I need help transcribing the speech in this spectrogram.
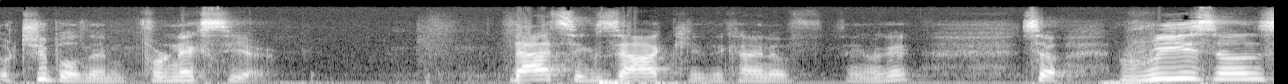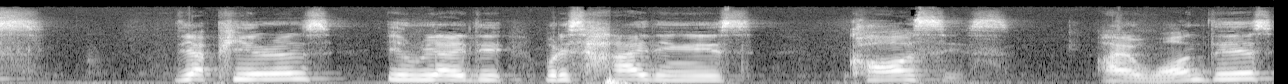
or triple them for next year. That's exactly the kind of thing. Okay, so reasons the appearance, in reality, what is hiding is causes. I want this,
